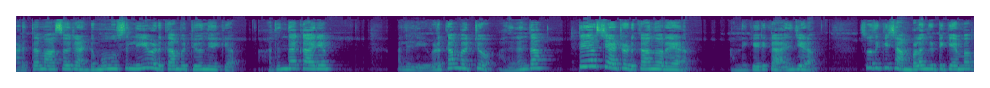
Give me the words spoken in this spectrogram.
അടുത്ത മാസം ഒരു രണ്ട് മൂന്ന് ദിവസം ലീവ് എടുക്കാൻ പറ്റുമോ എന്ന് ചോദിക്കാം. അതെന്താ കാര്യം? അല്ല ലീവ് എടുക്കാൻ പറ്റുമോ? അതിനെന്താ? തീർച്ചയായിട്ടും എടുക്കാന്ന് പറയണം. അന്നേക്ക് ഒരു കാര്യം ചെയ്യണം. ശ്രുതിക്ക് ശമ്പളം കിട്ടിക്കുമ്പം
